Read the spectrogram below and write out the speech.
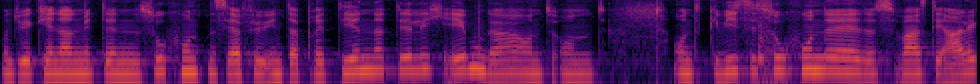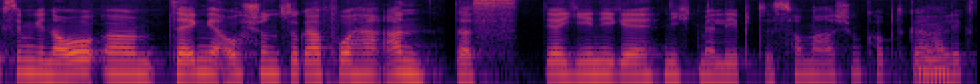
Und wir können mit den Suchhunden sehr viel interpretieren natürlich eben. Gell? Und, und, und gewisse Suchhunde, das weiß die Alex eben genau, äh, zeigen ja auch schon sogar vorher an, dass derjenige nicht mehr lebt. Das haben wir auch schon gehabt, gell, mhm. Alex?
